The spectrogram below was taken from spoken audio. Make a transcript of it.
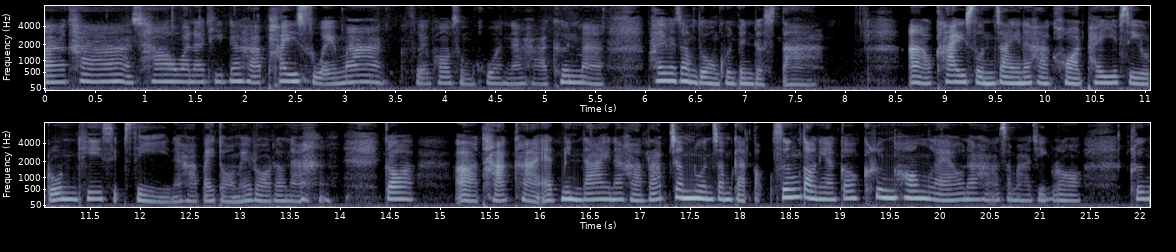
มาค่ะชาววันอาทิตย์นะคะไพ่สวยมากสวยพอสมควรนะคะ ขึ้นมาไพ่ประจำตัวของคุณเป็นเดอะสตาร์อ้าวใครสนใจนะคะ คอร์ดไพ่ยิบสี่รุ่นที่ 14 นะคะ ไปต่อไม่รอแล้วนะ ก็ทักหาแอดมินได้นะคะ รับจำนวนจำกัดซึ่งตอนนี้ก็ครึ่งห้องแล้วนะคะ สมาชิกรอครึ่ง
